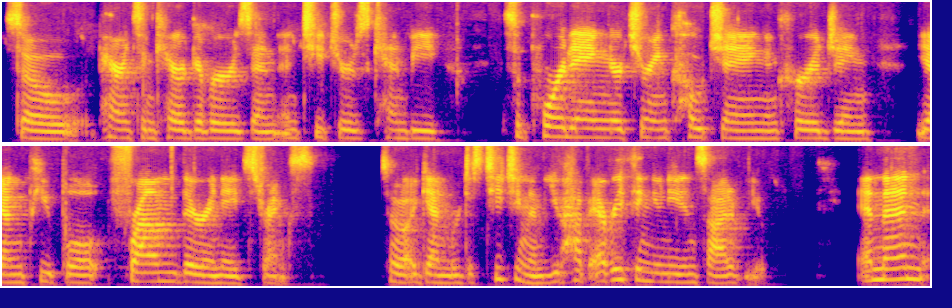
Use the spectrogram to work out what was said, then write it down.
So parents and caregivers and, and teachers can be supporting, nurturing, coaching, encouraging young people from their innate strengths. So again, we're just teaching them you have everything you need inside of you. And then,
